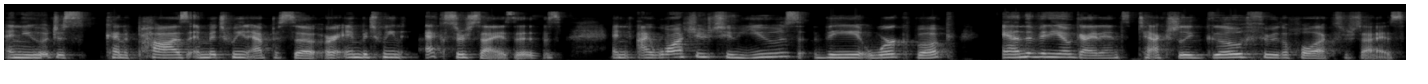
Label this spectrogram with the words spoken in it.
and you just kind of pause in between episode or in between exercises and I want you to use the workbook and the video guidance to actually go through the whole exercise.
